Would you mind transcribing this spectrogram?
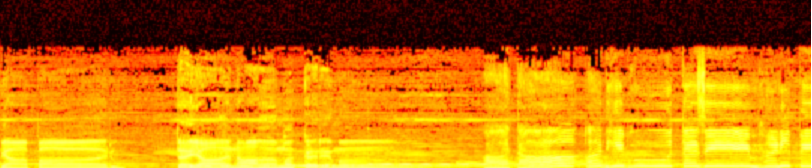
व्यापारु तया नाम कर्म आता अधिभूत जे म्हणिपे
